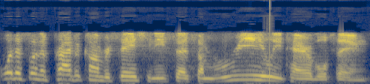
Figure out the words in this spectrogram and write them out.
what if in a private conversation he says some really terrible things,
